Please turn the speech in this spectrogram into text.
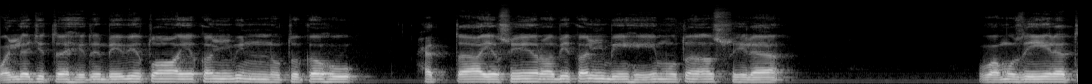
وليجتهد بوطاء قلب نطقه حتى يصير بقلبه متأصلا ومزيلة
